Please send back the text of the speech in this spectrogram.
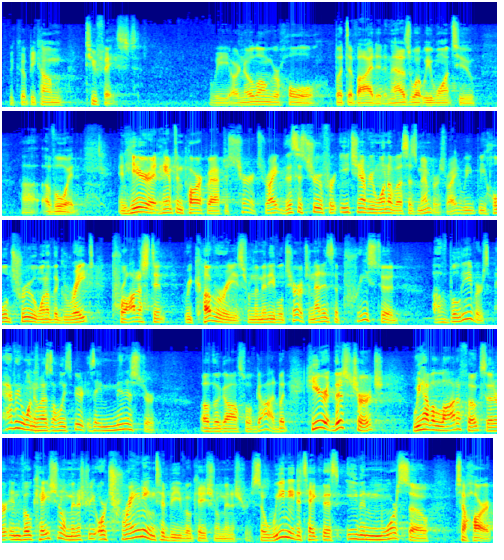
We could become two faced. We are no longer whole, but divided. And that is what we want to uh, avoid. And here at Hampton Park Baptist Church, right, this is true for each and every one of us as members, right? We, we hold true one of the great Protestant recoveries from the medieval church, and that is the priesthood of believers. Everyone who has the Holy Spirit is a minister of the gospel of God. But here at this church, we have a lot of folks that are in vocational ministry or training to be vocational ministry. So we need to take this even more so to heart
